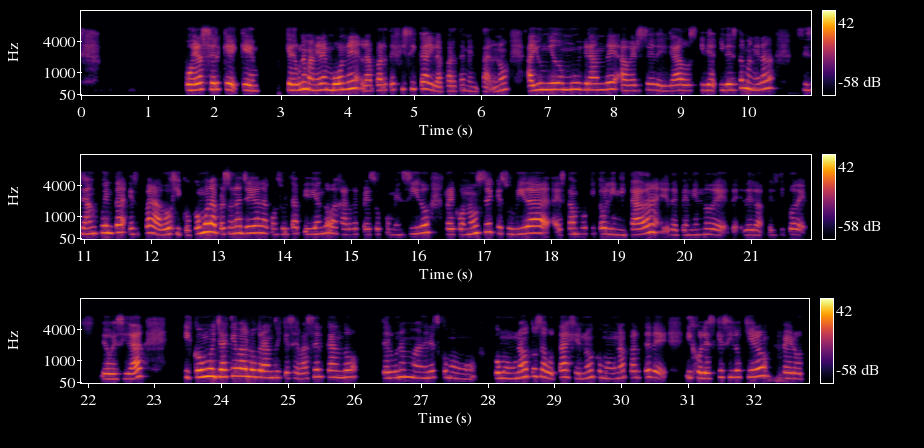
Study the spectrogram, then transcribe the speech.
poder hacer que, que de alguna manera embone la parte física y la parte mental, ¿no? Hay un miedo muy grande a verse delgados y de, y de esta manera, si se dan cuenta, es paradójico, cómo la persona llega a la consulta pidiendo bajar de peso convencido, reconoce que su vida está un poquito limitada eh, dependiendo de, del tipo de, de obesidad y cómo ya que va logrando y que se va acercando, de alguna manera es como como un autosabotaje, ¿no? Como una parte de, híjole, es que sí lo quiero, pero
